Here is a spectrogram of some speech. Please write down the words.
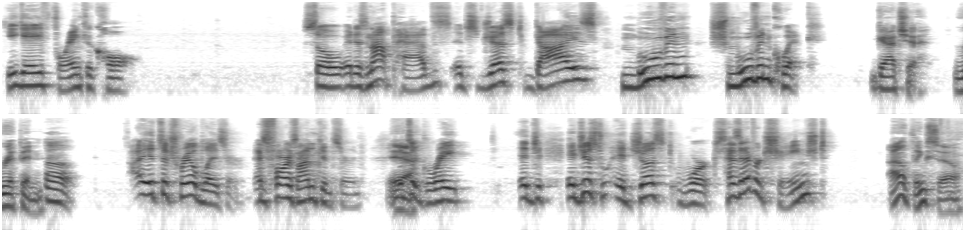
he gave Frank a call. So it is not paths, it's just guys moving, schmoving quick. Gotcha. Ripping. Uh, it's a trailblazer, as far as I'm concerned. It's a great. It it just it just works. Has it ever changed? I don't think so.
